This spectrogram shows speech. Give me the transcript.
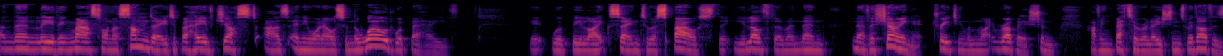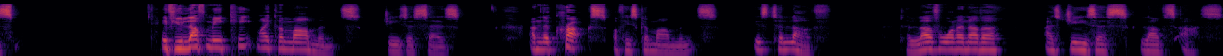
and then leaving Mass on a Sunday to behave just as anyone else in the world would behave. It would be like saying to a spouse that you love them and then never showing it, treating them like rubbish and having better relations with others. If you love me, keep my commandments, Jesus says. And the crux of his commandments is to love, to love one another as Jesus loves us.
